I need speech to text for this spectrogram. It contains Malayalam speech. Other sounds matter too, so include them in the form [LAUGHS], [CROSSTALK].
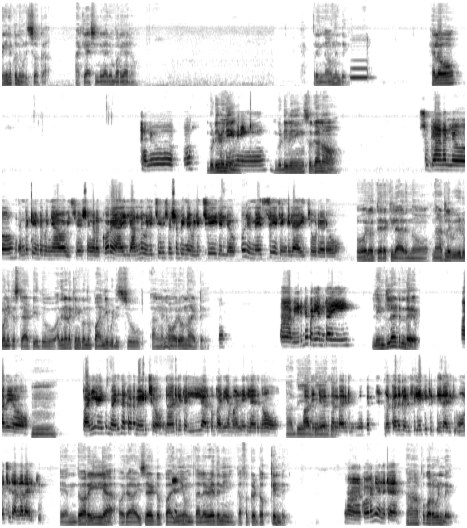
റീനൊക്കെ ഒന്ന് വിളിച്ചു നോക്കാം. ആ ക്യാഷിന്റെ കാര്യം പറയാലോ? റിങ് ആവുന്നുണ്ട് hello? Hello good evening good evening സുഖാണോ? സുഖാണല്ലോ. എന്തൊക്കെയുണ്ട് കുഞ്ഞാവ വിശേഷങ്ങൾ കുറെ ആയില്ല. അന്ന് വിളിച്ചതിന് ശേഷം പിന്നെ വിളിച്ചേ ഇല്ലല്ലോ. ഒരു മെസ്സേജ് എങ്കിലും അയച്ചൂടെടോ? ഓരോ തിരക്കിലായിരുന്നു. നാട്ടിലെ വീട് പണിയൊക്കെ സ്റ്റാർട്ട് ചെയ്തു. അതിനിടയ്ക്ക് എനിക്കൊന്ന് പനി പിടിച്ചു. അങ്ങനെ ഓരോന്നായിട്ട്. ആ വീടിന്റെ പണി എന്തായി? ലിൻഡിലായിട്ടുണ്ട്. അതെയോ? പനിയായിട്ട് മരുന്നൊക്കെ മേടിച്ചോ? നാട്ടിലിപ്പോ എല്ലാവർക്കും പനിയാ. മഴയില്ലായിരുന്നോ? അതിന്റെ ഒരു ഇതുണ്ടായിരിക്കും നിങ്ങൾക്ക് നിങ്ങൾക്ക് അത് ഗൾഫിലേക്ക് കിട്ടിയതായിരിക്കും. ഉമ്മച്ച് തന്നതായിരിക്കും. എന്തോ അറിയില്ല. ഒരാഴ്ചയായിട്ട് പനിയും തലവേദനയും കഫക്കെട്ടും ഒക്കെ ഉണ്ട്. ആ കുറഞ്ഞു വന്നിട്ട്? ആ അപ്പൊ കുറവുണ്ട്.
